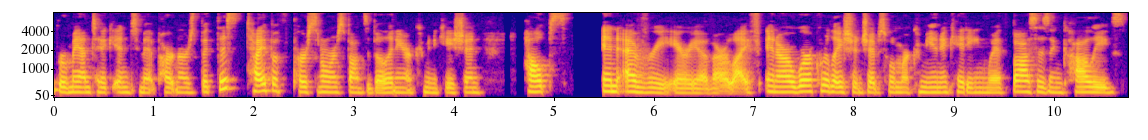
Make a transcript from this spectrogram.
romantic, intimate partners, but this type of personal responsibility or communication helps in every area of our life. In our work relationships, when we're communicating with bosses and colleagues,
